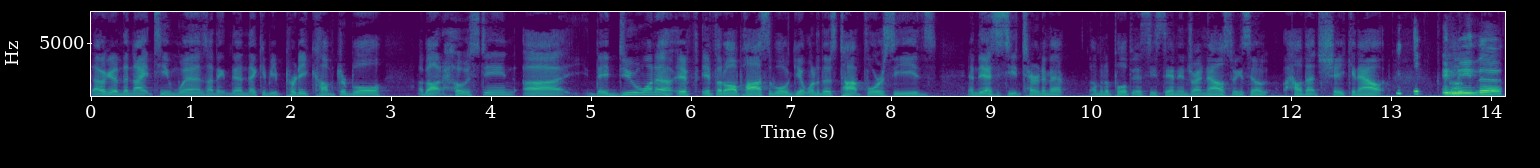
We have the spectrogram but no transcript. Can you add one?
That would give them the 19 wins. I think then they could be pretty comfortable about hosting. Uh, they do want to, if if at all possible, get one of those top four seeds in the SEC tournament. I'm going to pull up the SEC standings right now so we can see how, how that's shaking out. They need that.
